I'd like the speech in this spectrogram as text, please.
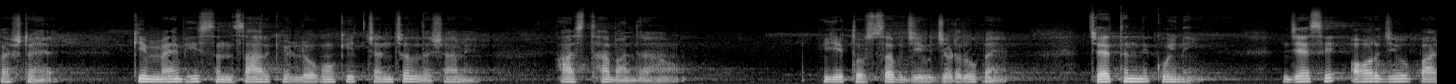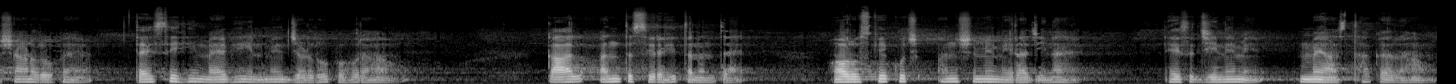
कष्ट है कि मैं भी संसार के लोगों की चंचल दशा में आस्था बाँध रहा हूँ। ये तो सब जीव जड़ रूप हैं, चैतन्य कोई नहीं। जैसे और जीव पाषाण रूप हैं तैसे ही मैं भी इनमें जड़ रूप हो रहा हूँ। काल अंत से रहित अनंत है, और उसके कुछ अंश में मेरा जीना है। इस जीने में मैं आस्था कर रहा हूँ।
